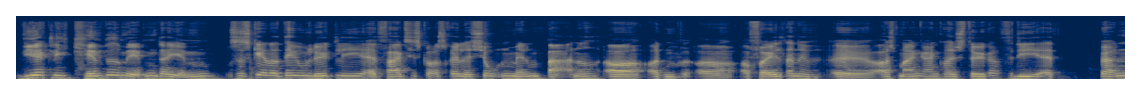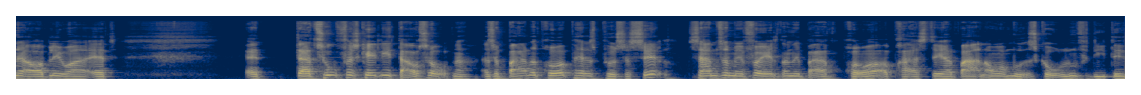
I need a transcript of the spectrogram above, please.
virkelig kæmpet med dem derhjemme, så sker der det ulykkelige, at faktisk også relationen mellem barnet og, og, den, og, og forældrene øh, også mange gange går i stykker, fordi at børnene oplever, at, at der er to forskellige dagsordner. Altså barnet prøver at passe på sig selv, samtidig med forældrene bare prøver at presse det her barn over mod skolen, fordi det,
